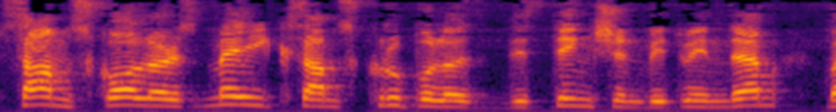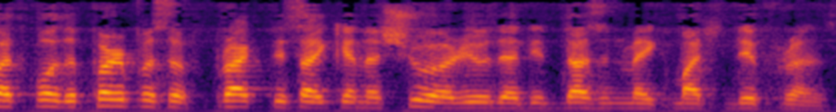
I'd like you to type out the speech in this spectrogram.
Some scholars make some scrupulous distinction between them, but for the purpose of practice I can assure you that it doesn't make much difference.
